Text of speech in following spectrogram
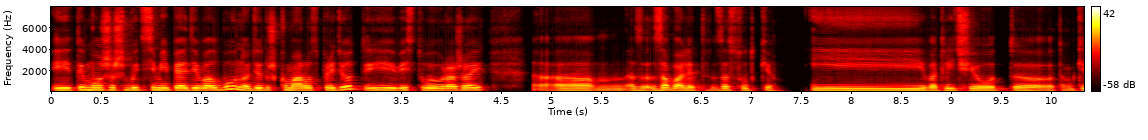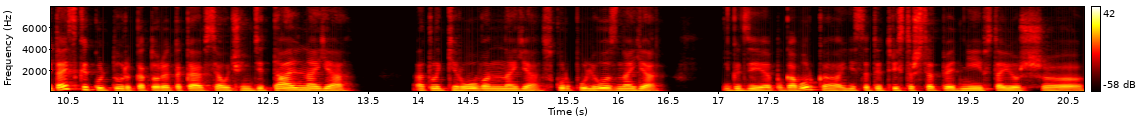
И ты можешь быть семи пядей во лбу, но Дедушка Мороз придет и весь твой урожай э, завалит за сутки. И в отличие от э, там, китайской культуры, которая такая вся очень детальная, отлакированная, скрупулезная, где поговорка, если ты 365 дней встаешь э,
